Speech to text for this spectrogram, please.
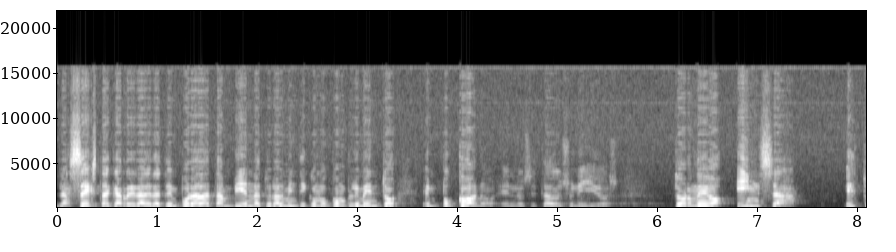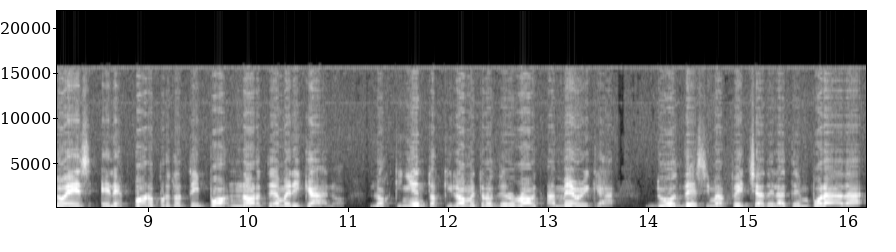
la sexta carrera de la temporada, también naturalmente como complemento en Pocono, en los Estados Unidos. Torneo IMSA, esto es el Sport Prototipo Norteamericano, los 500 kilómetros de Road America, duodécima fecha de la temporada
